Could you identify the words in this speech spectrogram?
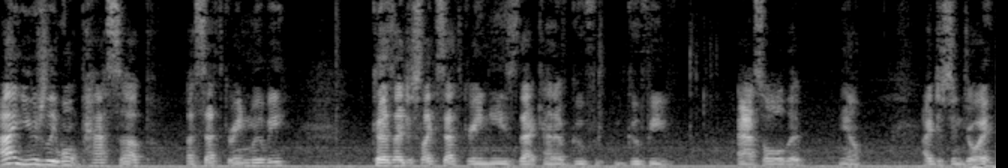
I usually won't pass up a Seth Green movie because I just like Seth Green. He's that kind of goofy, goofy asshole that you know I just enjoy.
